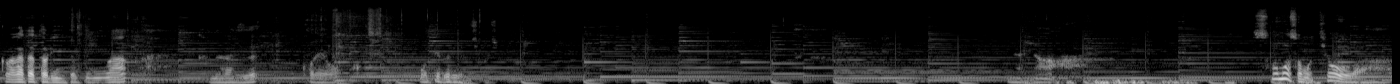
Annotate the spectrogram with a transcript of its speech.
クワガタ取りの時には、必ずこれを持ってくるようにしましそもそも今日は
